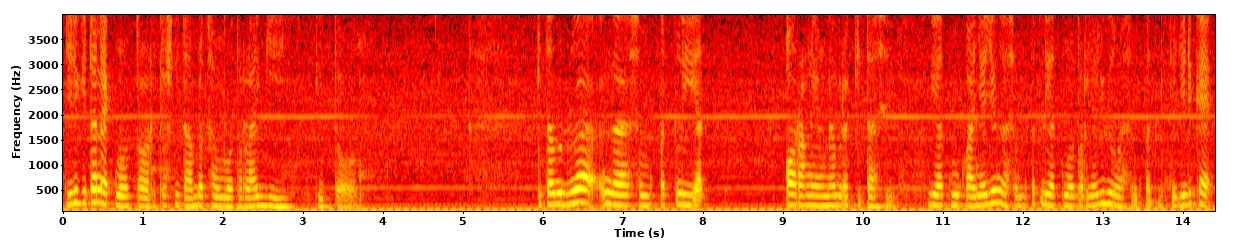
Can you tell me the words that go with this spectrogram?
jadi kita naik motor terus ditabrak sama motor lagi gitu. Kita berdua nggak sempet lihat orang yang nabrak kita sih. Lihat mukanya aja nggak sempet lihat motornya juga nggak sempet gitu. Jadi kayak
